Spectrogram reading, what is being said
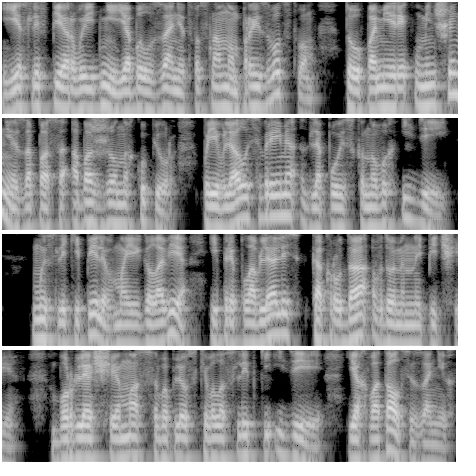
Если в первые дни я был занят в основном производством, то по мере уменьшения запаса обожженных купюр появлялось время для поиска новых идей. Мысли кипели в моей голове и приплавлялись, как руда в доменной печи. Бурлящая масса выплескивала слитки идеи, я хватался за них,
